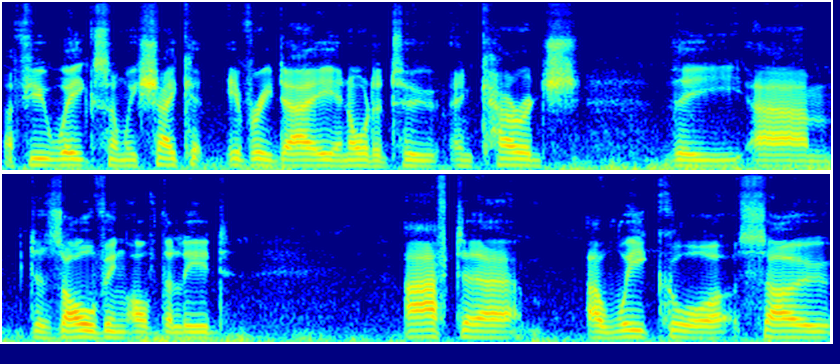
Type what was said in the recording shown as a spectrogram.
a few weeks and we shake it every day in order to encourage the um, dissolving of the lead. After a week or so,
